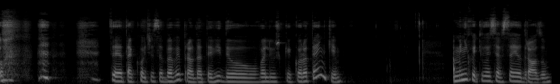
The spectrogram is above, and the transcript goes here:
це я так хочу себе виправдати. Відео у Валюшки коротенькі, а мені хотілося все й одразу.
